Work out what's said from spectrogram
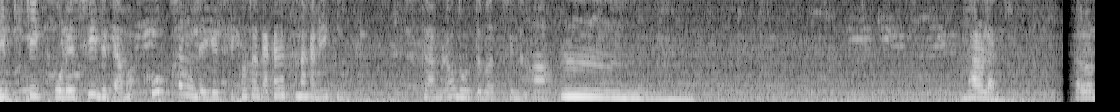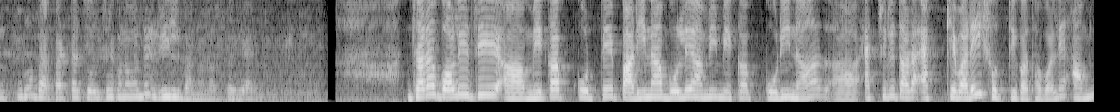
লিপস্টিক পরেছি যেটা আমার খুব ভালো লেগেছে। কোথাও দেখা যাচ্ছে না কানে কি? ক্যামেরাও ধরতে পারছি না। ভালো লাগছে। কারণ পুরো ব্যাপারটা চলছে এখন আমাদের রিল বানানোর তৈরি যারা বলে যে মেকআপ করতে পারি না বলে আমি মেকআপ করি না অ্যাকচুয়ালি তারা একেবারেই সত্যি কথা বলে আমি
